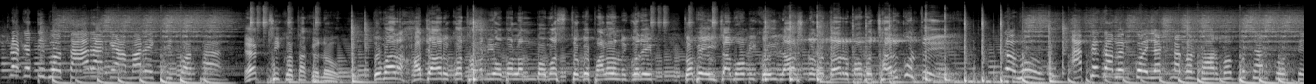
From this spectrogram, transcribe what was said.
আপনাকে দিব তার আগে আমার একটি কথা। একটি কথা কেন? তোমার হাজার কথা আমি অবলম্ব মস্তকে পালন করে তবে এই যাব আমি কৈলাসনগর ধর্ম প্রচার করতে। প্রভু আপনি যাবেন কৈলাসনগর ধর্ম প্রচার করতে।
